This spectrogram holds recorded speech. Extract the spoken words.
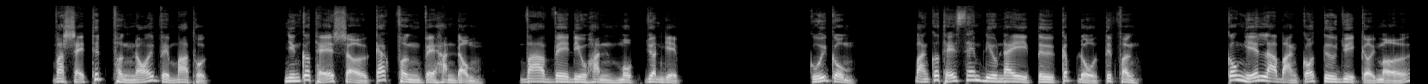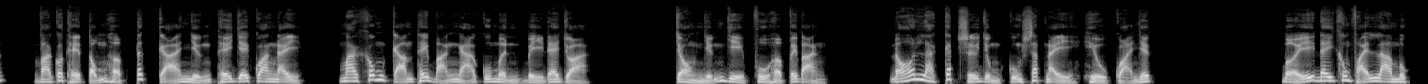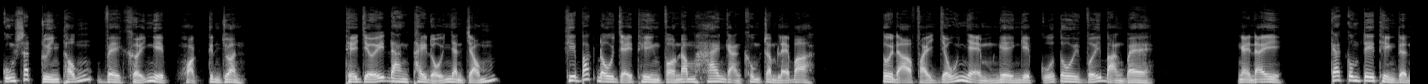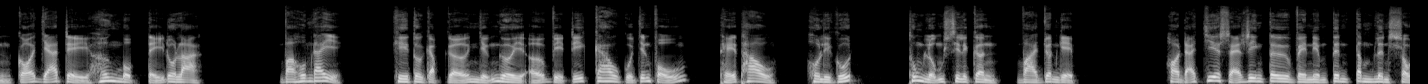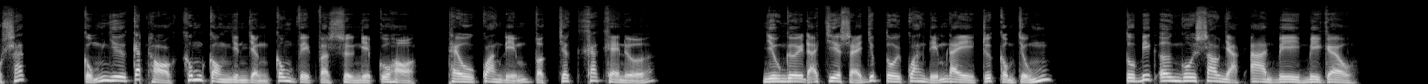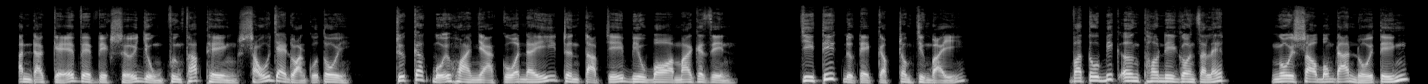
và sẽ thích phần nói về ma thuật, nhưng có thể sợ các phần về hành động và về điều hành một doanh nghiệp. Cuối cùng, bạn có thể xem điều này từ cấp độ tích phân. Có nghĩa là bạn có tư duy cởi mở và có thể tổng hợp tất cả những thế giới quan này mà không cảm thấy bản ngã của mình bị đe dọa chọn những gì phù hợp với bạn đó là cách sử dụng cuốn sách này hiệu quả nhất bởi đây không phải là một cuốn sách truyền thống về khởi nghiệp hoặc kinh doanh. Thế giới đang thay đổi nhanh chóng. Khi bắt đầu dạy thiền vào năm 2003, tôi đã phải giấu nhẹm nghề nghiệp của tôi với bạn bè. Ngày nay, các công ty thiền định có giá trị hơn một tỷ đô la. Và hôm nay, khi tôi gặp gỡ những người ở vị trí cao của chính phủ, thể thao, Hollywood, thung lũng Silicon và doanh nghiệp. Họ đã chia sẻ riêng tư về niềm tin tâm linh sâu sắc, cũng như cách họ không còn nhìn nhận công việc và sự nghiệp của họ theo quan điểm vật chất khắc khe nữa. Nhiều người đã chia sẻ giúp tôi quan điểm này trước công chúng. Tôi biết ơn ngôi sao nhạc R&B Miguel. Anh đã kể về việc sử dụng phương pháp thiền 6 giai đoạn của tôi trước các buổi hòa nhạc của anh ấy trên tạp chí Billboard Magazine. Chi tiết được đề cập trong chương 7 và tôi biết ơn Tony Gonzalez, ngôi sao bóng đá nổi tiếng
